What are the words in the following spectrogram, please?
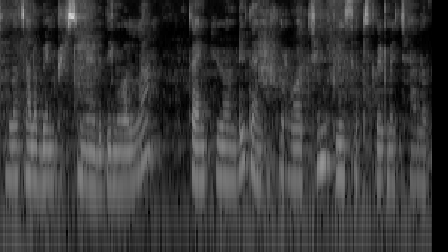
చాలా చాలా బెనిఫిట్స్ ఉన్నాయండి దీనివల్ల. థ్యాంక్ యూ అండి. Thank you for watching please subscribe my channel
